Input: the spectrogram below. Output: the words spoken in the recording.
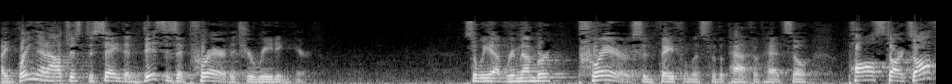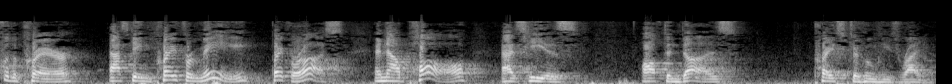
I bring that out just to say that this is a prayer that you're reading here. So we have, remember, prayers and faithfulness for the path ahead. So Paul starts off with a prayer asking, pray for me, pray for us. And now Paul, as he is often does, prays to whom he's writing.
